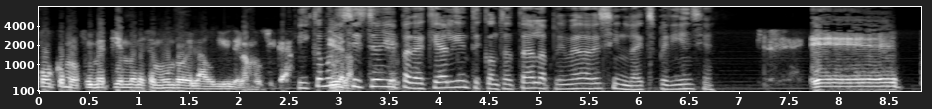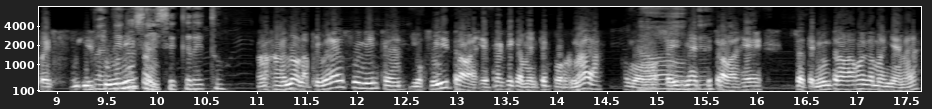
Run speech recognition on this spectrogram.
poco me fui metiendo en ese mundo del audio y de la música. ¿Y cómo lo hiciste, oye, para que alguien te contratara la primera vez sin la experiencia? Eh, pues... Mantienes el secreto. Ajá, no, la primera vez fui mientras yo fui y trabajé prácticamente por nada, como ah, seis meses que trabajé, o sea, tenía un trabajo en la mañana,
